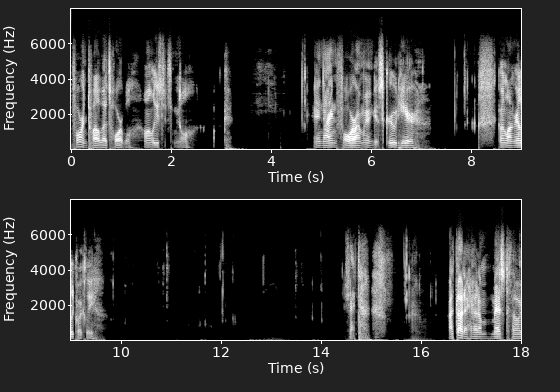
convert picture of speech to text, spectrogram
4 and 12, that's horrible. Well, at least it's Mule. Fuck. And 9 4, I'm gonna get screwed here. Going along really quickly. Shit. I thought I had him. Missed though, I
